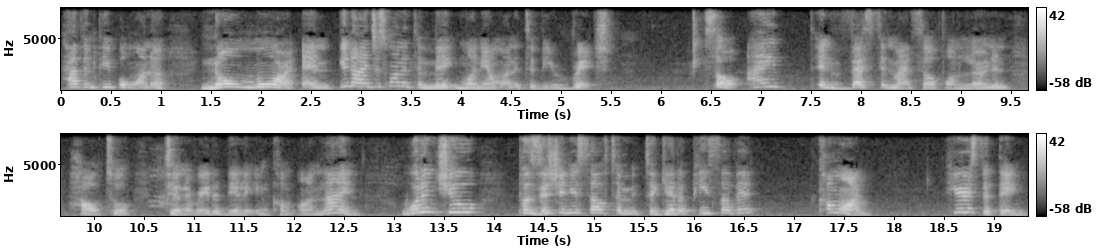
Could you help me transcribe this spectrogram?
having people want to know more. And, you know, I just wanted to make money. I wanted to be rich. So I invested myself on learning how to generate a daily income online. Wouldn't you position yourself to, to get a piece of it? Come on. Here's the thing.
